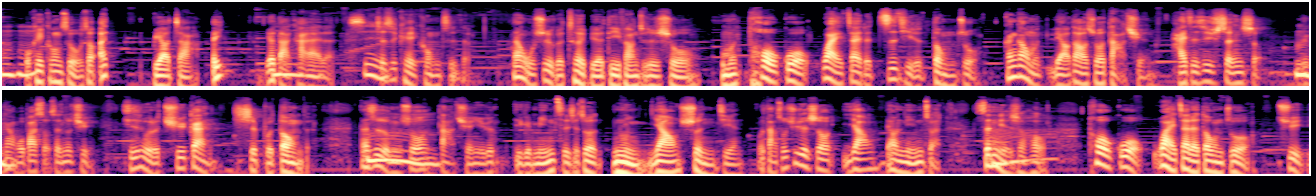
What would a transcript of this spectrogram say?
嗯，我可以控制我，我说哎，不要眨，哎，又打开来了，是，这是可以控制的。但武术有个特别的地方，就是说。我们透过外在的肢体的动作，刚刚我们聊到说打拳，孩子是去伸手，你看我把手伸出去，其实我的躯干是不动的。但是我们说打拳有一个一个名词叫做拧腰瞬间，我打出去的时候腰要拧转，身体的时候透过外在的动作去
